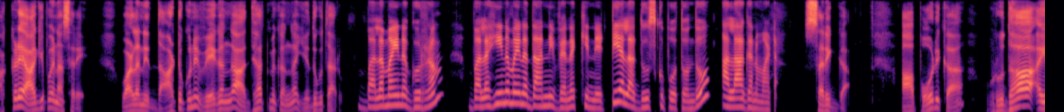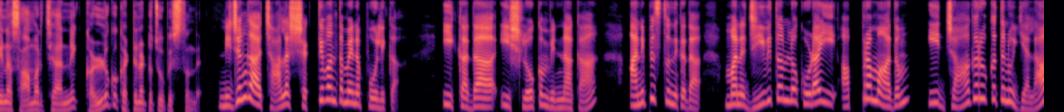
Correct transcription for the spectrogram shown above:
అక్కడే ఆగిపోయినా సరే వాళ్ళని దాటుకుని వేగంగా ఆధ్యాత్మికంగా ఎదుగుతారు. బలమైన గుర్రం బలహీనమైన దాన్ని వెనక్కి నెట్టి అలా దూసుకుపోతోందో అలాగనమాట. సరిగ్గా. ఆ పోలిక వృధా అయిన సామర్థ్యాన్ని కళ్ళుకు కట్టినట్టు చూపిస్తుంది. నిజంగా చాలా శక్తివంతమైన పోలిక. ఈ కథ ఈ శ్లోకం విన్నాక అనిపిస్తుంది కదా మన జీవితంలో కూడా ఈ అప్రమాదం ఈ జాగరూకతను ఎలా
